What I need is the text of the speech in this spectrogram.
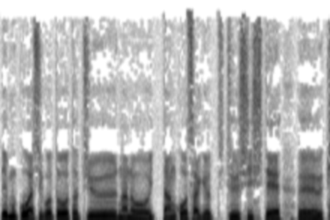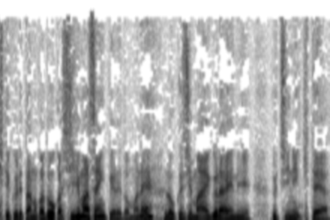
で、向こうは仕事を途中なのを一旦こう作業中止して、えー、来てくれたのかどうか知りませんけれどもね、6時前ぐらいにうちに来て、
